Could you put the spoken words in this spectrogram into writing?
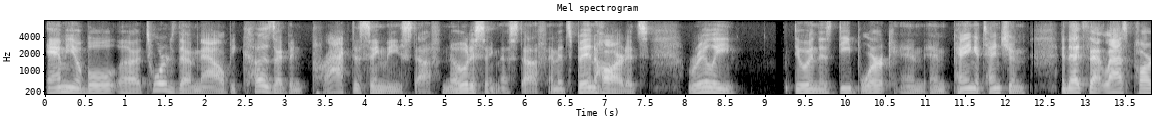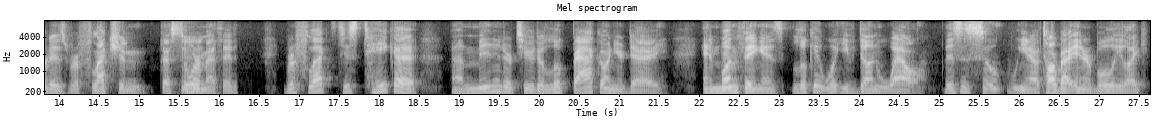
amiable uh, towards them now because I've been practicing these stuff, noticing this stuff, and it's been hard. It's really doing this deep work and and paying attention, and that's that last part is reflection, the SOAR mm. method. Reflect. Just take a a minute or two to look back on your day. And one thing is look at what you've done well this is so you know talk about inner bully like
